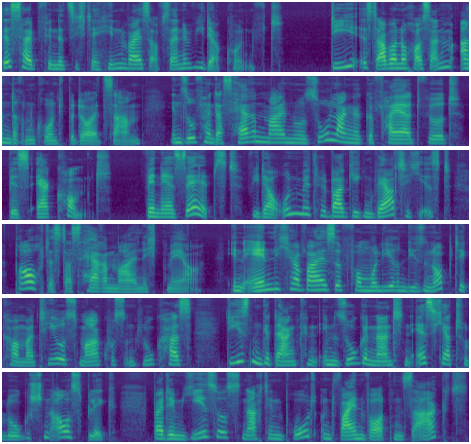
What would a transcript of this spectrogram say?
Deshalb findet sich der Hinweis auf seine Wiederkunft. Die ist aber noch aus einem anderen Grund bedeutsam, insofern das Herrenmahl nur so lange gefeiert wird, bis er kommt. Wenn er selbst wieder unmittelbar gegenwärtig ist, braucht es das Herrenmahl nicht mehr. In ähnlicher Weise formulieren die Synoptiker Matthäus, Markus und Lukas diesen Gedanken im sogenannten eschatologischen Ausblick, bei dem Jesus nach den Brot- und Weinworten sagt:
